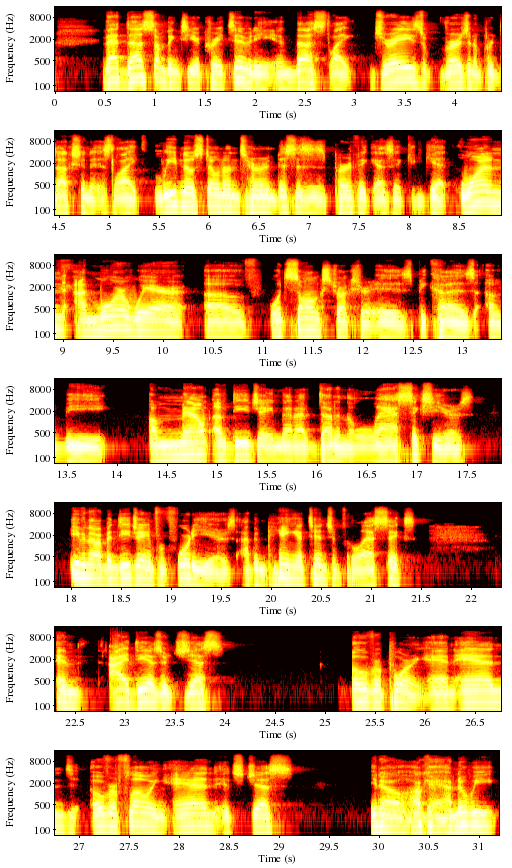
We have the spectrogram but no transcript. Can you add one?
that does something to your creativity. And thus, like Dre's version of production is like, leave no stone unturned. This is as perfect as it can get. One, I'm more aware of what song structure is because of the amount of DJing that I've done in the last six years. Even though I've been DJing for 40 years, I've been paying attention for the last six. And ideas are just overpouring and and overflowing. And it's just you know okay i know we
